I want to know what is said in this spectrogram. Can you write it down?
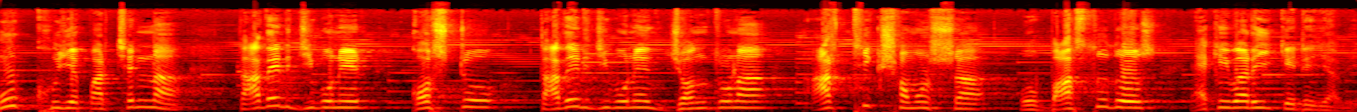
মুখ খুঁজে পাচ্ছেন না। তাদের জীবনের কষ্ট, তাদের জীবনের যন্ত্রণা, আর্থিক সমস্যা ও বাস্তুদোষ একেবারেই কেটে যাবে।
